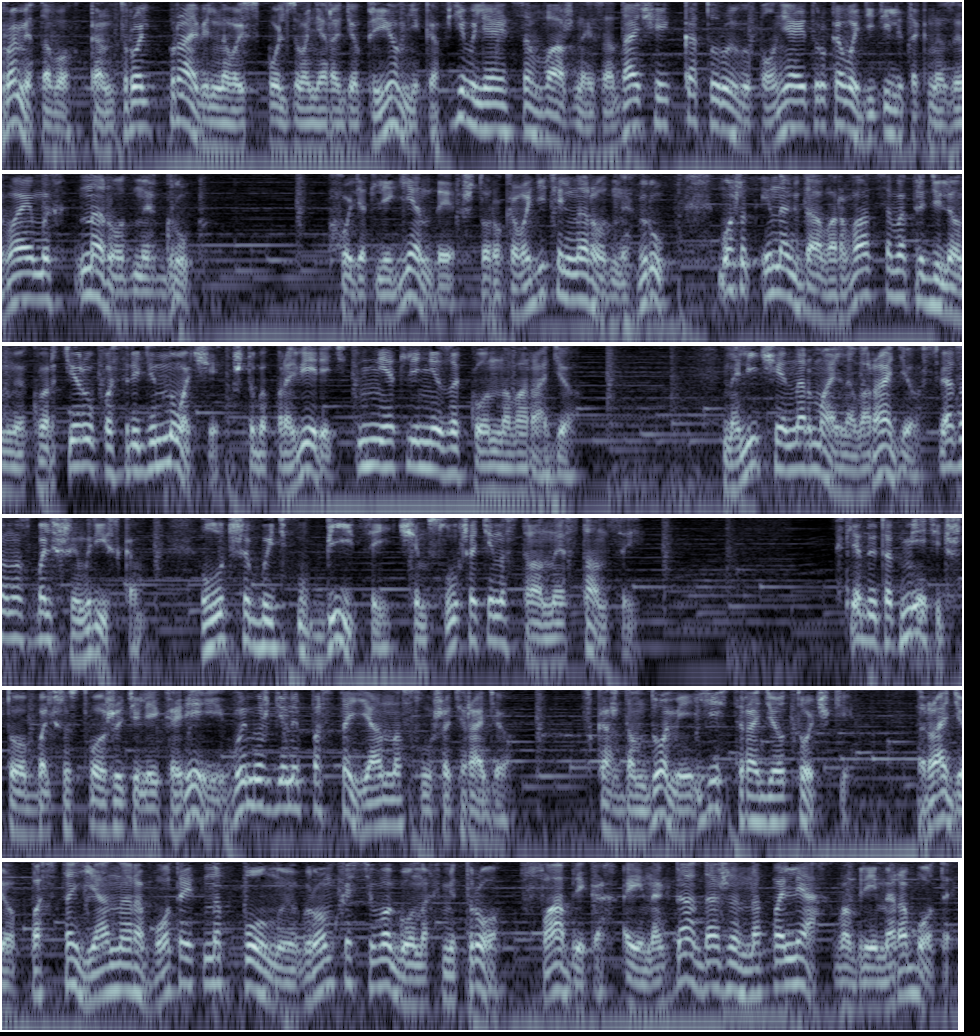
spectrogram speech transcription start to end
Кроме того, контроль правильного использования радиоприемников является важной задачей, которую выполняют руководители так называемых народных групп – Ходят легенды, что руководитель народных групп может иногда ворваться в определенную квартиру посреди ночи, чтобы проверить, нет ли незаконного радио. Наличие нормального радио связано с большим риском. Лучше быть убийцей, чем слушать иностранные станции. Следует отметить, что большинство жителей Кореи вынуждены постоянно слушать радио. В каждом доме есть радиоточки – Радио постоянно работает на полную громкость в вагонах метро, в фабриках, а иногда даже на полях во время работы.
